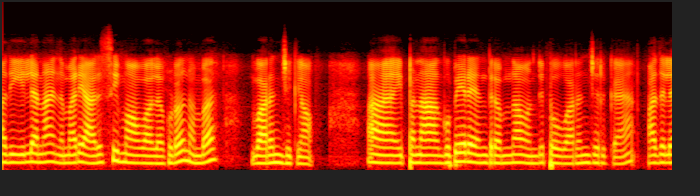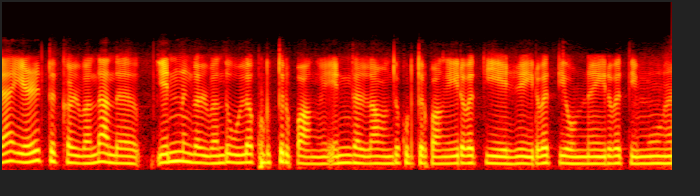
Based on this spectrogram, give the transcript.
அது இல்லைன்னா இந்த மாதிரி அரிசி மாவால் கூட நம்ம வரைஞ்சிக்கலாம். இப்போ நான் குபேர இயந்திரம் தான் வந்து இப்போ வரைஞ்சிருக்கேன். அதில் எழுத்துக்கள் வந்து அந்த எண்ணுங்கள் வந்து உள்ளே கொடுத்துருப்பாங்க. எண்கள்லாம் வந்து கொடுத்துருப்பாங்க. இருபத்தி ஏழு இருபத்தி ஒன்று இருபத்தி மூணு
